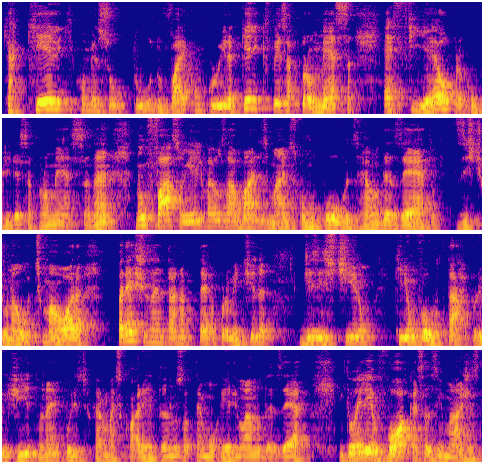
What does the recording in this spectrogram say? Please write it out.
que aquele que começou tudo vai concluir, aquele que fez a promessa é fiel para cumprir essa promessa, né? Não façam, e ele vai usar várias imagens, como o povo de Israel no deserto, que desistiu na última hora, prestes a entrar na terra prometida, desistiram, queriam voltar para o Egito, né? Por isso ficaram mais 40 anos até morrerem lá no deserto. Então ele evoca essas imagens,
